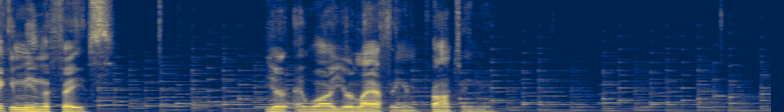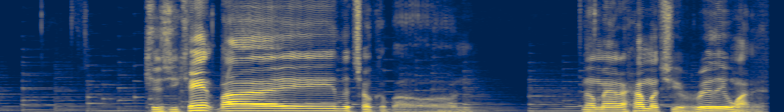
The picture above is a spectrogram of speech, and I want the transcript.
Kicking me in the face. You're while you're laughing and taunting me. Cause you can't buy the chocobo. No matter how much you really want it.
